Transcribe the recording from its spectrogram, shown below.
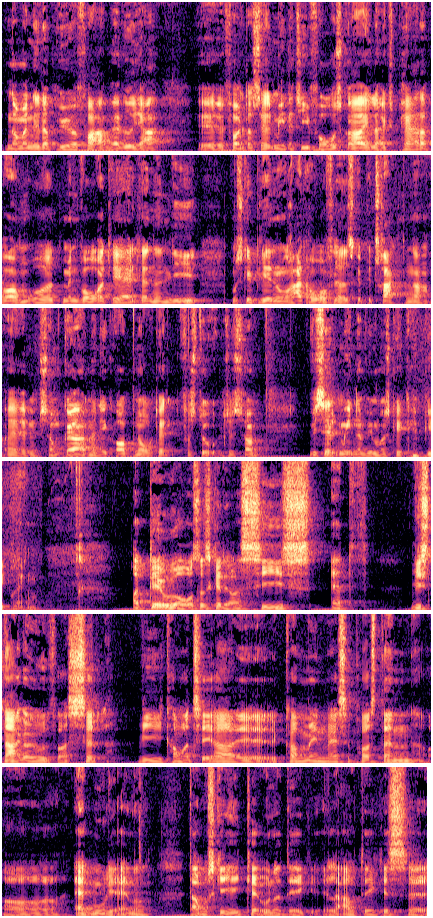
når man netop hører fra, hvad ved jeg, øh, folk der selv mener, de er forskere eller eksperter på området, men hvor det alt andet end lige måske bliver nogle ret overfladiske betragtninger, øh, som gør, at man ikke opnår den forståelse, som vi selv mener, vi måske kan bibringe. Og derudover så skal det også siges, at vi snakker jo ud for os selv. Vi kommer til at øh, komme med en masse påstande og alt muligt andet, der måske ikke kan underdække eller afdækkes øh,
